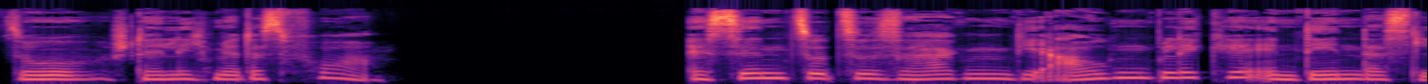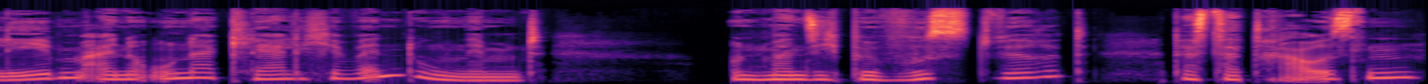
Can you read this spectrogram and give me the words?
So stelle ich mir das vor. Es sind sozusagen die Augenblicke, in denen das Leben eine unerklärliche Wendung nimmt und man sich bewusst wird, dass da draußen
